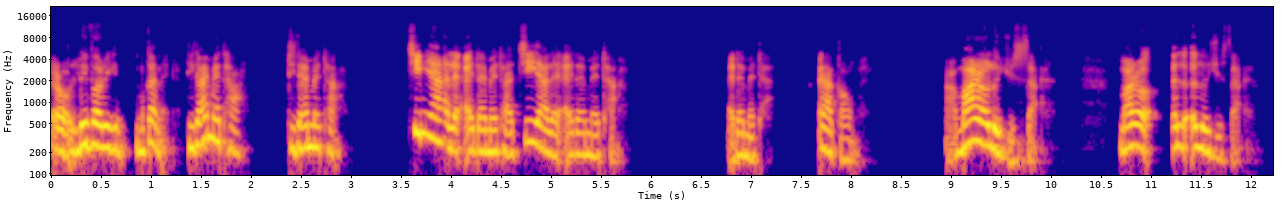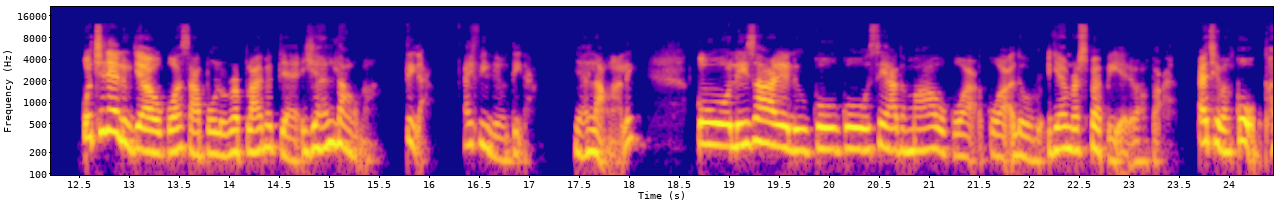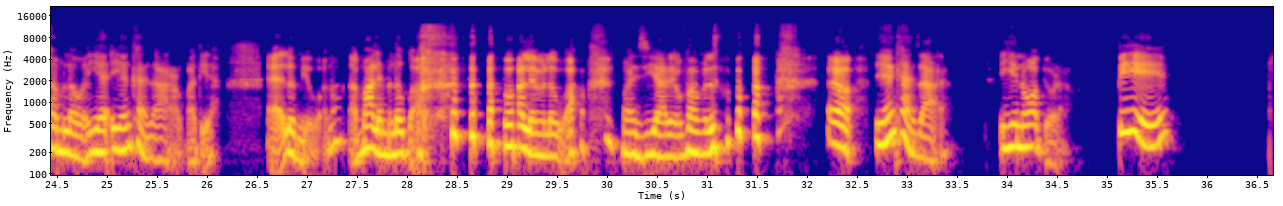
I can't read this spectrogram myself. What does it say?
အဲ့တော့ level တွေမကတ်နဲ့ဒီတိုင်းပဲထားဒီတိုင်းပဲထားကြည့်မြရလဲအဲ့တိုင်းပဲထားကြည့်ရလဲအဲ့တိုင်းပဲထား အဲ့တိုင်းပဲထားအဲ့ဒါကောင်းတယ်အမတော့အဲ့လိုယူဆတယ်အမတော့အဲ့လိုအဲ့လိုယူဆတယ်ကိုချစ်တဲ့လူကြောက်ကိုကိုကစာပို့လို့ reply မပြန်အရန်လောင်တာသိလားအဲ့ feeling ကိုသိလားရန်လောင်တာလေကိုလေးစားရတဲ့လူကိုကိုဆရာသမားကိုကိုကကိုကအဲ့လိုအရန် respect ပေးရတယ်ပါအဲ့ချိန်မှာကို့ဖမ်းမလို့အရန်အရန်ခံစားရတာကွာတည်လားအဲ့လိုမျိုးပေါ့နော်အမလည်းမလုပ်ပါဘူးအမလည်းမလုပ်ပါဘူးမကြီးရတယ်ဖမ်းမလို့အဲ့တော့အရန်ခံစားရအရင်တော့ပြောတာပြီးရင်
